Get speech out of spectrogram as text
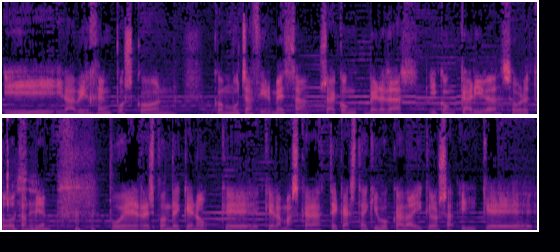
Y, y la Virgen, pues con, con mucha firmeza, o sea, con verdad y con caridad, sobre todo Sí. también, pues responde que no, que, que la máscara azteca está equivocada y que, los, y que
